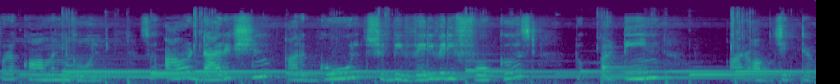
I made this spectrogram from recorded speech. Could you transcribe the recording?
for a common goal. So our direction, our goal should be very very focused to attain our objective.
